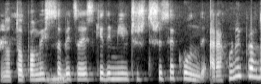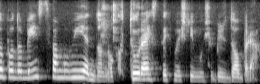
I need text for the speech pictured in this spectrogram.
no to pomyśl sobie, co jest, kiedy milczysz 3 sekundy. A rachunek prawdopodobieństwa mówi jedno, no któraś z tych myśli musi być dobra.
